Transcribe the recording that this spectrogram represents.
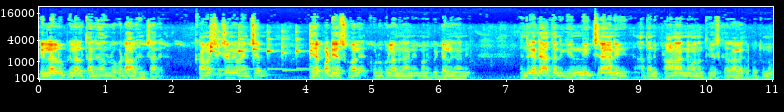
పిల్లలు పిల్లల తల్లిదండ్రులు ఒకటి ఆలోచించాలి. క్రమశిక్షణగా పెంచే ఏర్పాటు చేసుకోవాలి. కొడుకులను కానీ మన బిడ్డలను కానీ ఎందుకంటే అతనికి ఎన్ని ఇచ్చినా కానీ అతని ప్రాణాన్ని మనం తీసుకురాలేకపోతున్నాం.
